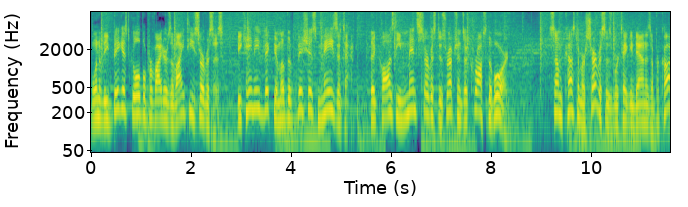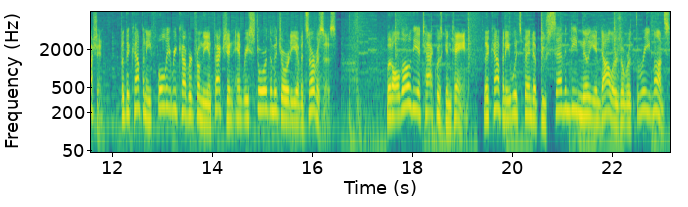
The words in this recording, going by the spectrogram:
one of the biggest global providers of IT services, became a victim of the vicious maze attack that caused immense service disruptions across the board. Some customer services were taken down as a precaution, but the company fully recovered from the infection and restored the majority of its services. But although the attack was contained, the company would spend up to $70 million over three months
